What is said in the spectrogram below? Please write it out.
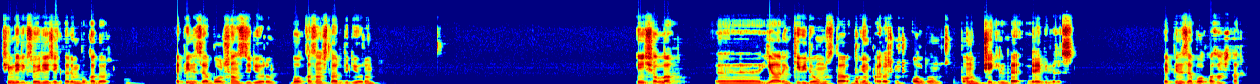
Şimdilik söyleyeceklerim bu kadar. Hepinize bol şans diliyorum. Bol kazançlar diliyorum. İnşallah e, yarınki videomuzda bugün paylaşmış olduğumuz kuponu bu şekilde verebiliriz. Hepinize bol kazançlar.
